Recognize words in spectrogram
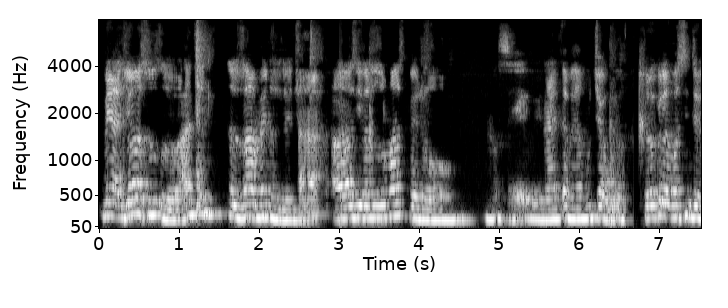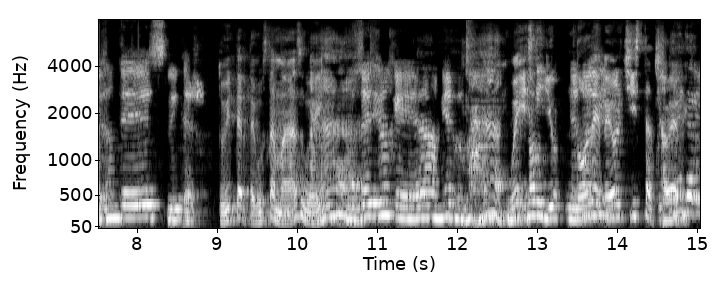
Mira, yo las uso. Antes las usaba menos, de hecho. Ajá. Ahora sí las uso más, pero no sé, güey. La neta me da mucha hueva. Creo que la más interesante es Twitter. Twitter te gusta más, güey. Ah, Ustedes dijeron que era una mierda, ¿no? ah, Güey, es No, que yo es no más le veo el chiste a A Twitter. ver, Twitter,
